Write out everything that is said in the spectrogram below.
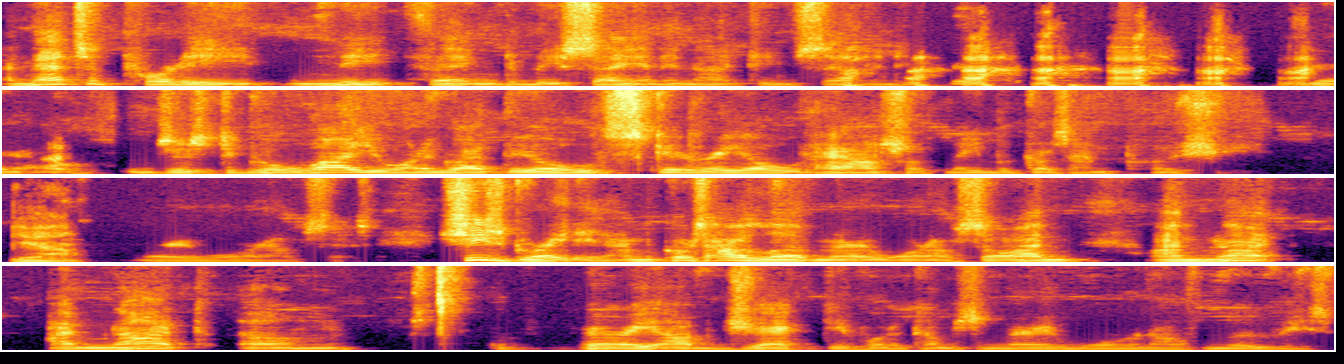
And that's a pretty neat thing to be saying in 1970. you know, just to go, why you want to go out the old scary old house with me? Because I'm pushy. yeah. Mary Woronov says she's great in it. I mean, of course, I love Mary Woronov, so I'm I'm not I'm not um, very objective when it comes to Mary Woronov movies.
